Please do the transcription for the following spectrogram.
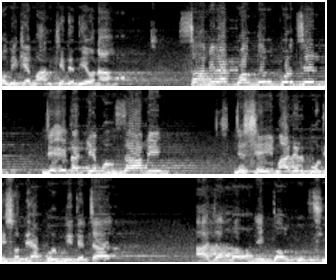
নবীকে মার খেতে দিও না। সাহাবীরা ক্রন্দন করছেন যে এটা কেমন সাহাবী? যে সেই মায়ের প্রতিশোধ এখন নিতে চায়। আজ আমরা অনেক দল করছি,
